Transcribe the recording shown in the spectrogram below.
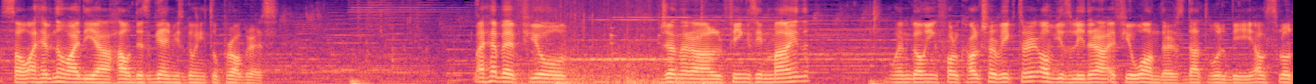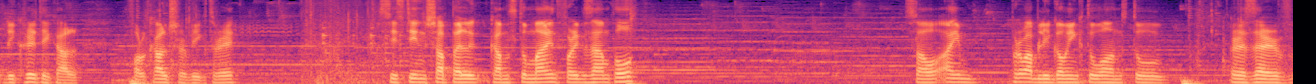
so I have no idea how this game is going to progress. I have a few general things in mind when going for culture victory. Obviously there are a few wonders that will be absolutely critical for culture victory. Sistine Chapel comes to mind for example. So I'm probably going to want to reserve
